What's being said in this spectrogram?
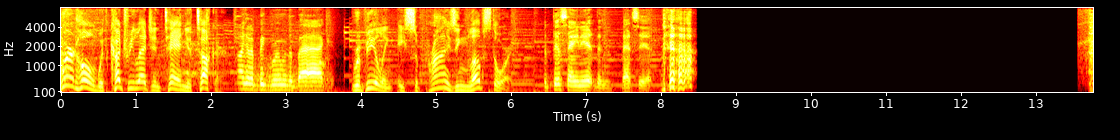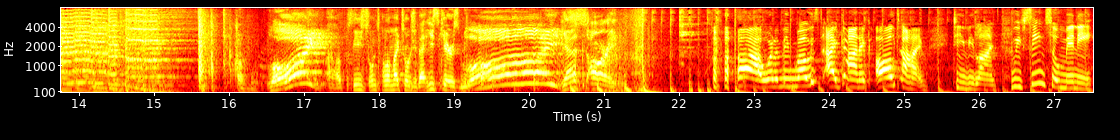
we're at home with country legend Tanya Tucker, I got a big room in the back. revealing a surprising love story. If this ain't it, then that's it. Lloyd! Uh, please don't tell him I told you that. He scares me. Lloyd! Yes, Ari. One of the most iconic all-time TV lines. We've seen so many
